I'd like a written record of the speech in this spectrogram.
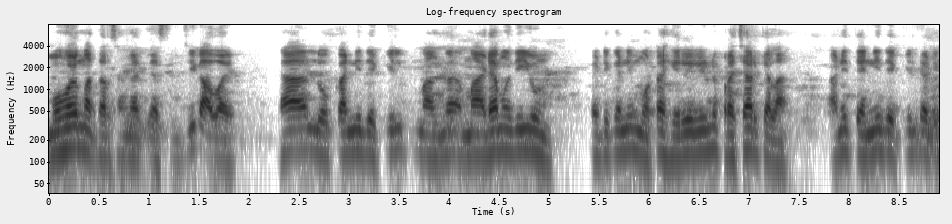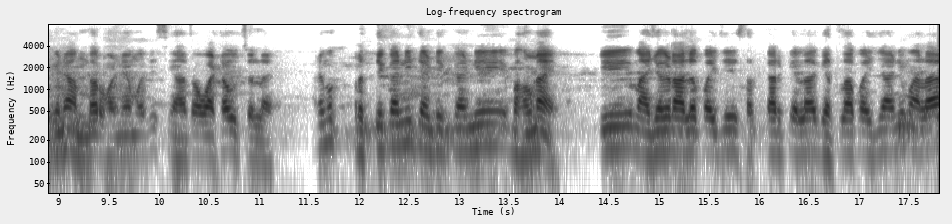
मोहोळ मतदारसंघातली असतील जी गावं आहे ह्या लोकांनी देखील मांग माढ्यामध्ये येऊन त्या ठिकाणी मोठा हिरिरीनं प्रचार केला. आणि त्यांनी देखील त्या ठिकाणी आमदार होण्यामध्ये सिंहाचा वाटा उचलला आहे. आणि मग प्रत्येकाने त्या ठिकाणी भावना आहे. की माझ्याकडे आलं पाहिजे सत्कार केला घेतला पाहिजे आणि मला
